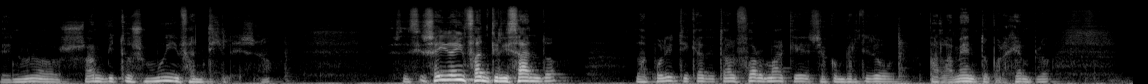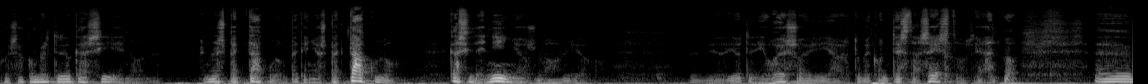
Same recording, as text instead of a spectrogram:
en unos ámbitos muy infantiles. ¿no? Es decir, se ha ido infantilizando la política de tal forma que se ha convertido, el Parlamento, por ejemplo, pues se ha convertido casi en un, en un espectáculo, un pequeño espectáculo, casi de niños. ¿no? Yo, yo te digo eso y ahora tú me contestas esto. O sea, no. Eh,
